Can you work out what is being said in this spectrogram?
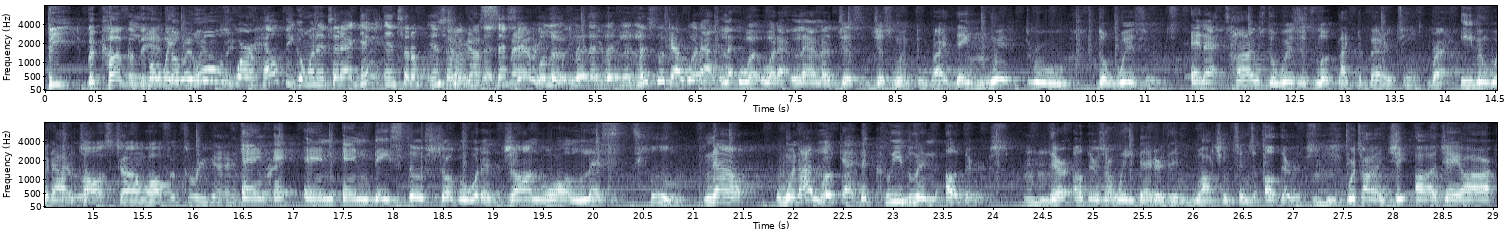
beat because of the. but wait, the wait, wait, Bulls wait. were healthy going into that game, into the into So the, they got that, that series. Well, look, let, let, let, us look at what, Atla- what what Atlanta just just went through. Right, they Mm-hmm. went through the Wizards, and at times the Wizards looked like the better team. Right. even without a lost John Wall for three games. and, straight. and and and they still struggle with a John Wall less team. Now, when I look at the Cleveland others, their others are way better than Washington's others. We're talking J, uh, Jr.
